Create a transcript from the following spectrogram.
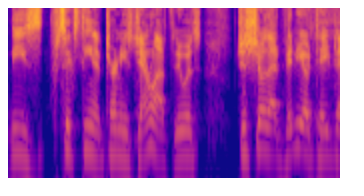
these 16 attorneys general have to do is just show that videotape to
